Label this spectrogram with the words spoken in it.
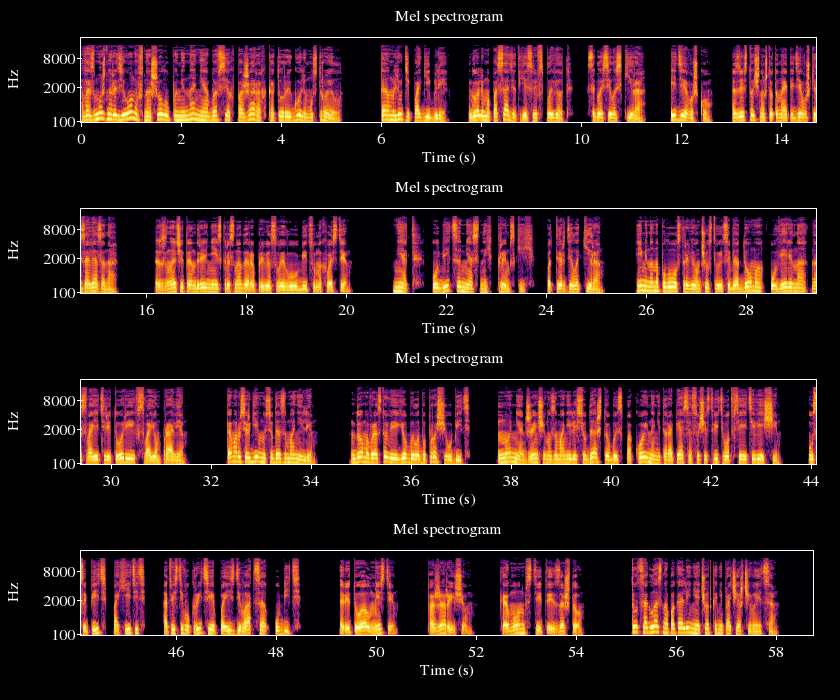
Возможно, Родионов нашел упоминание обо всех пожарах, которые Голем устроил. Там люди погибли. Голема посадят, если всплывет, согласилась Кира. И девушку. Здесь точно что-то на этой девушке завязано. Значит, Андрей не из Краснодара привез своего убийцу на хвосте. Нет, убийца местный, крымский, подтвердила Кира. Именно на полуострове он чувствует себя дома, уверенно, на своей территории, в своем праве. Тамару Сергеевну сюда заманили. Дома в Ростове ее было бы проще убить. Но нет, женщину заманили сюда, чтобы спокойно, не торопясь, осуществить вот все эти вещи. Усыпить, похитить, отвезти в укрытие, поиздеваться, убить. Ритуал мести? Пожары еще. Кому он мстит и за что? Тут согласно, пока линия четко не прочерчивается.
